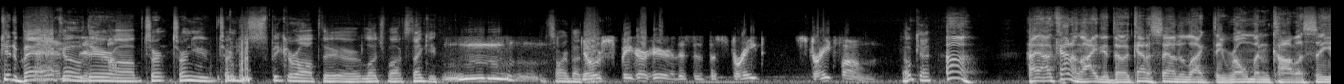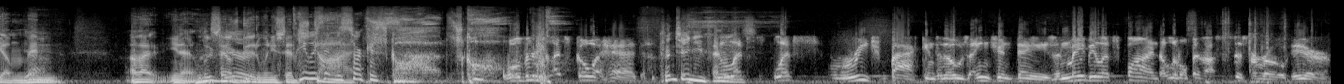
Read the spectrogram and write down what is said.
Get a bad And echo there. Uh, turn turn you turn your speaker off there, Lunchbox. Thank you. Mm, Sorry about no that. No speaker here. This is the straight, straight phone. Okay. Huh. Hey, I kind of liked it though. It kind of sounded like the Roman Colosseum, and I thought, you know, it Luke sounds Garrett. good when you said He was in the circus. Scott, Scott. Well, then let's go ahead. Continue, please. and let's let's reach back into those ancient days and maybe let's find a little bit of Cicero here.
